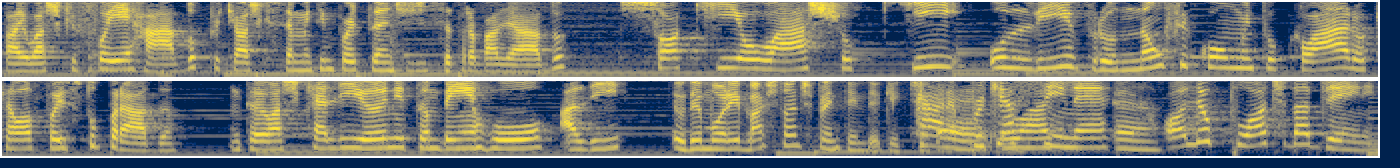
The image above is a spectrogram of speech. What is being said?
tá? Eu acho que foi errado, porque eu acho que isso é muito importante de ser trabalhado. Só que eu acho que o livro não ficou muito claro que ela foi estuprada. Então eu acho que a Liane também errou ali. Eu demorei bastante pra entender o que, que. Cara, É, porque assim, acho- né? é. Olha o plot da Jane.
